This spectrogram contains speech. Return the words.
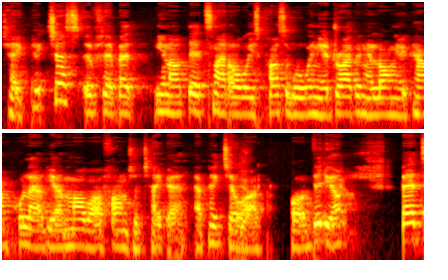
take pictures. If but you know that's not always possible when you're driving along. You can't pull out your mobile phone to take a, a picture or, or a video. But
